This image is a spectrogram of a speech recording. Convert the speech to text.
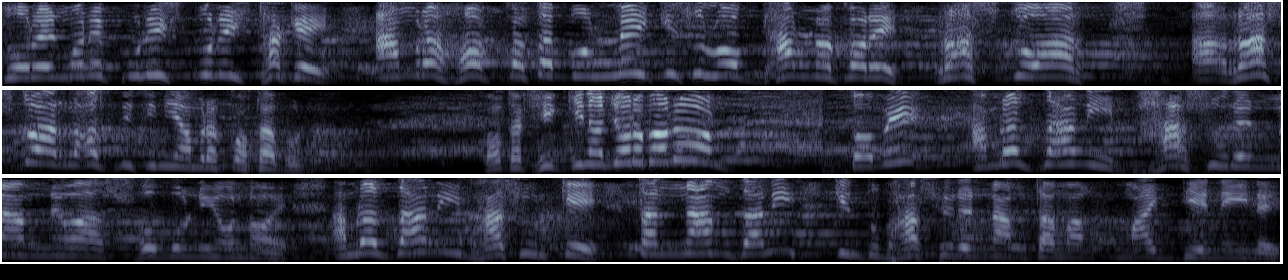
চোরের মনে পুলিশ পুলিশ থাকে, আমরা হক কথা বললেই কিছু লোক ধারণা করে, রাষ্ট্র আর রাষ্ট্র আর রাজনীতি নিয়ে আমরা কথা বলি। কথা ঠিক কিনা জোর বলুন? তবে আমরা জানি ভাসুরের নাম নেওয়া শোভনীয় নয়। আমরা জানি ভাসুরকে, তার নাম জানি, কিন্তু ভাসুরের নামটা মাইক দিয়ে নেই নাই।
